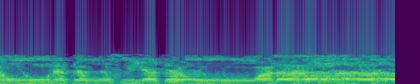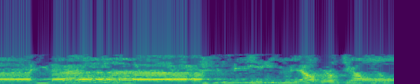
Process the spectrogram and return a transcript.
يستطيعون توصية ولا إلى أهلهم يرجعون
